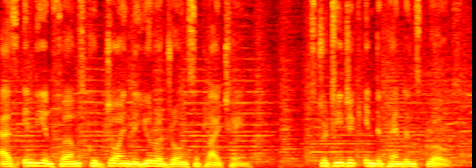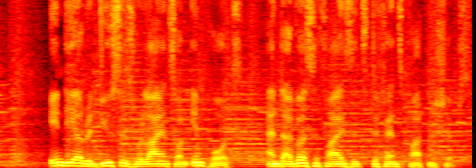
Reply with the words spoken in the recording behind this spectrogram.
as Indian firms could join the Eurodrone supply chain. Strategic independence grows. India reduces reliance on imports and diversifies its defense partnerships.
